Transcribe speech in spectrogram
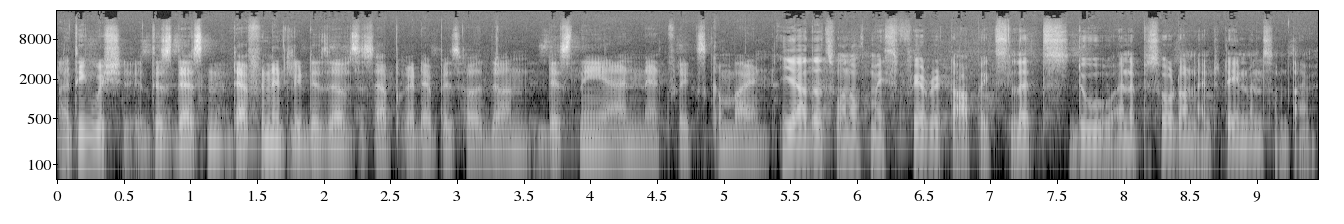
I think we should, this definitely deserves a separate episode on Disney and Netflix combined. Yeah, that's one of my favorite topics. Let's do an episode on entertainment sometime.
